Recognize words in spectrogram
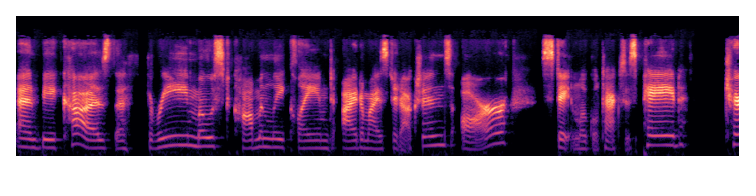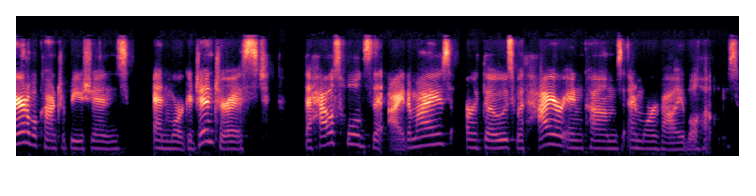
And because the three most commonly claimed itemized deductions are state and local taxes paid, charitable contributions, and mortgage interest, the households that itemize are those with higher incomes and more valuable homes.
